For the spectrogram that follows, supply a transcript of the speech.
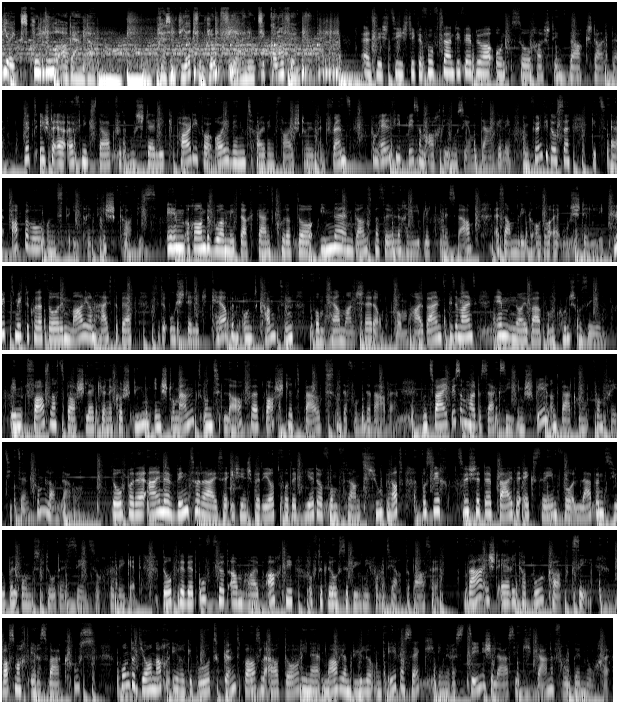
Radio X Kulturagenda. Präsentiert vom Club 94,5. Es ist Dienstag, der 15. Februar und so kannst du den Tag gestalten. Heute ist der Eröffnungstag der Ausstellung Party for Euwind, Euwind Fallström and Friends vom 11. bis am 8. im Museum Dengeli. Am 5. draussen gibt es ein Apero und der Eintritt ist gratis. Im Rendezvous am Mittag geben die KuratorInnen einen ganz persönlichen Einblick in ein Werk, eine Sammlung oder eine Ausstellung. Heute mit der Kuratorin Marion Heisterberg zu der Ausstellung Kerben und Kanten vom Hermann Schäder vom halb eins bis um eins im Neubau vom Kunstmuseum. Beim Fasnachtsbasteln können Kostüm, Instrument und Larven bastelt, gebaut und erfunden werden. Vom 2 bis um halb 6 im Spiel- und Werkung vom Freizeitzentrum Landauer. Die Oper «Eine Winterreise» ist inspiriert von den Liedern von Franz Schubert, wo sich zwischen den beiden Extremen von Lebensjubel und Todessehnsucht bewegen. Die Oper wird aufgeführt am halb 8 auf der grossen Bühne vom Theater Basel. Wer ist Erika Burkhardt gesehen? Was macht ihr Werk aus? 100 Jahre nach ihrer Geburt die Basler Autorinnen Marion Bühler und Eva Seck in einer szenischen Lesung diesen Fragen nach.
